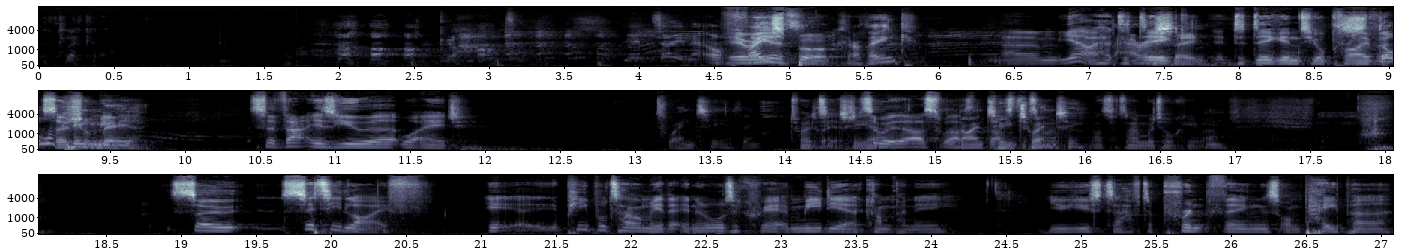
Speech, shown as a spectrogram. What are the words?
the clicker. Oh, God. You're taking that off Here he is. Facebook, I think. Um, yeah, I had to dig to dig into your private Stalking social me. media. So that is you at what age? 20, I think. 20. 20, So yeah. that's, that's, that's, the time, that's the time we're talking about. So city life, it, people tell me that in order to create a media company, you used to have to print things on paper,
